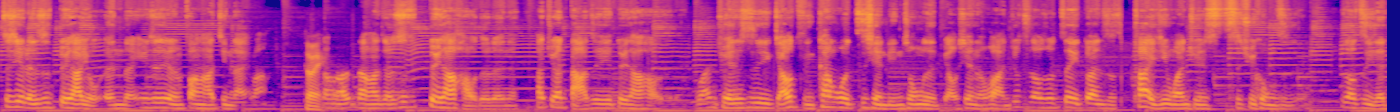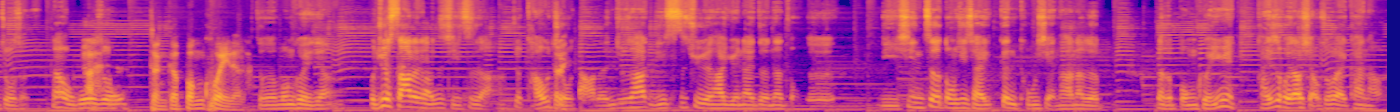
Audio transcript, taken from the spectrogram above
这些人是对他有恩的，因为这些人放他进来嘛，对，让他让他就是对他好的人呢，他居然打这些对他好的人。完全是，只要你看过之前林冲的表现的话，你就知道说这一段是他已经完全失去控制了，不知道自己在做什么。那我觉得说整个崩溃了啦，整个崩溃这样。我觉得杀人还是其次啊，就讨酒打人，就是他已经失去了他原来的那种的理性，这个东西才更凸显他那个那个崩溃。因为还是回到小说来看好了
